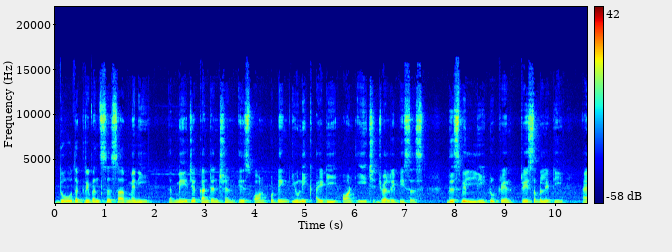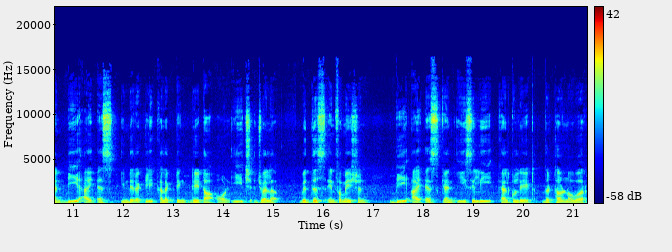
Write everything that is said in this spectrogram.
Though the grievances are many, the major contention is on putting unique ID on each jewelry pieces. This will lead to tra- traceability and BIS indirectly collecting data on each jeweler. With this information, BIS can easily calculate the turnover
